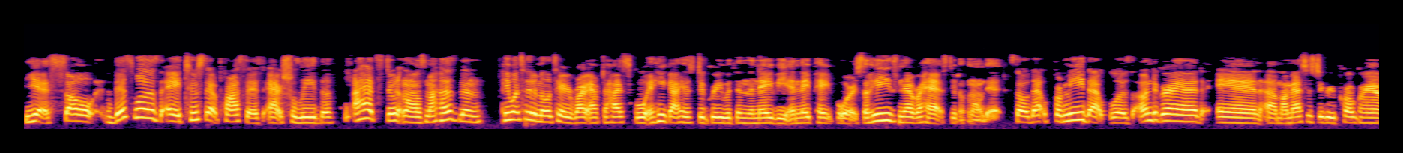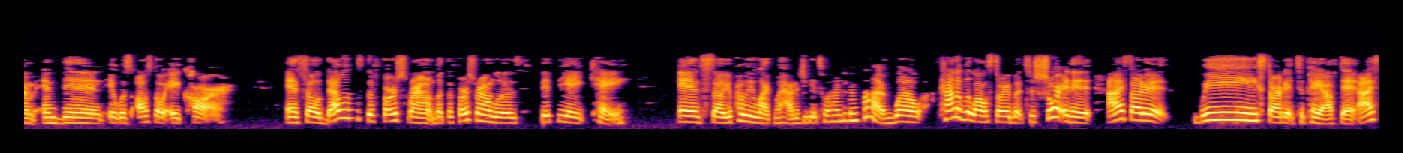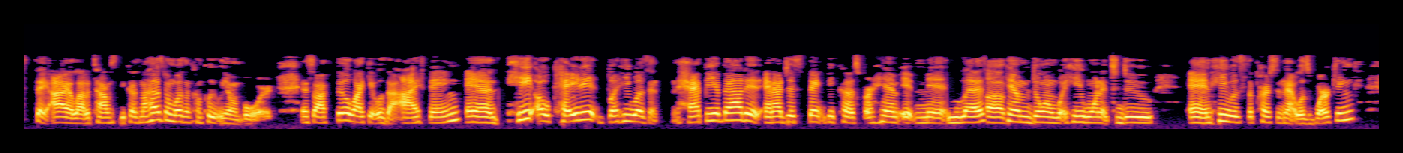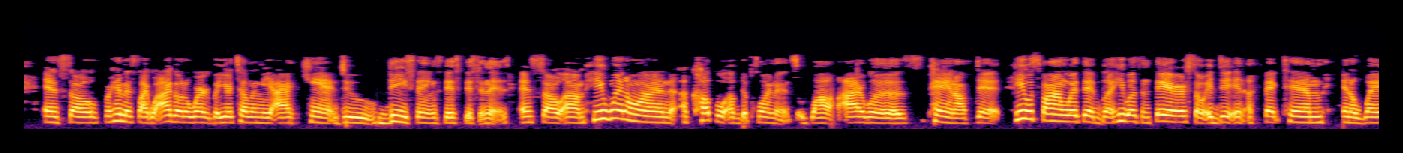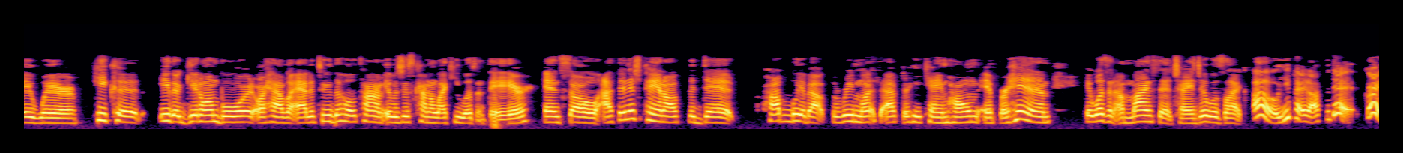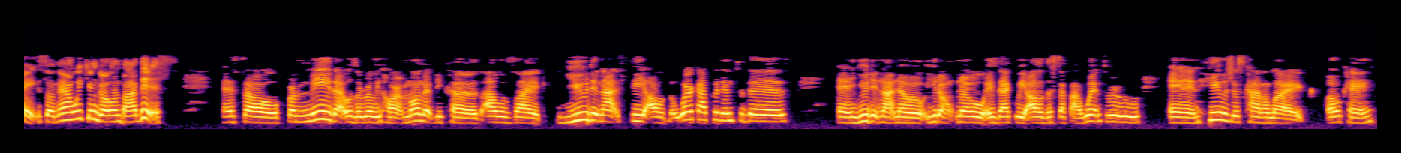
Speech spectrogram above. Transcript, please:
Yes. So this was a two step process, actually. The, I had student loans. My husband, he went to the military right after high school and he got his degree within the Navy and they paid for it. So he's never had student loan debt. So that for me, that was undergrad and uh, my master's degree program. And then it was also a car. And so that was the first round, but the first round was 58K. And so you're probably like, well, how did you get to 105? Well, kind of a long story, but to shorten it, I started, we started to pay off debt. I say I a lot of times because my husband wasn't completely on board. And so I feel like it was an I thing and he okayed it, but he wasn't happy about it. And I just think because for him, it meant less of him doing what he wanted to do and he was the person that was working. And so for him, it's like, well, I go to work, but you're telling me I can't do these things, this, this, and this. And so, um, he went on a couple of deployments while I was paying off debt. He was fine with it, but he wasn't there. So it didn't affect him in a way where he could either get on board or have an attitude the whole time. It was just kind of like he wasn't there. And so I finished paying off the debt probably about three months after he came home. And for him, it wasn't a mindset change. It was like, oh, you paid off the debt. Great. So now we can go and buy this. And so for me, that was a really hard moment because I was like, you did not see all of the work I put into this and you did not know, you don't know exactly all of the stuff I went through. And he was just kind of like, okay,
